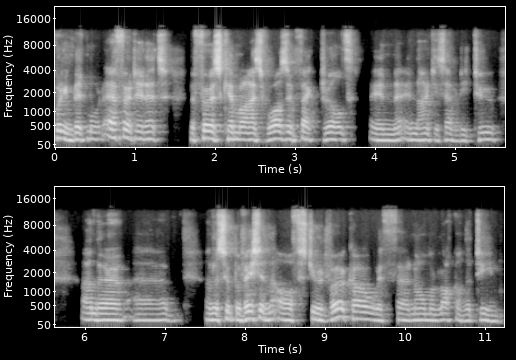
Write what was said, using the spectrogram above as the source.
putting a bit more effort in it, the first kimberlite was in fact drilled in, in 1972 under, uh, under supervision of Stuart Vercoe with uh, Norman Lock on the team.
